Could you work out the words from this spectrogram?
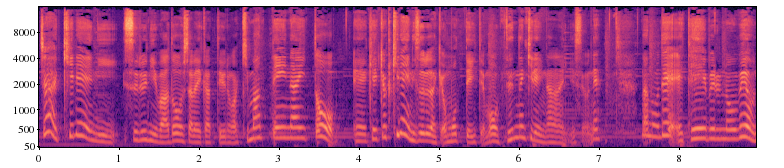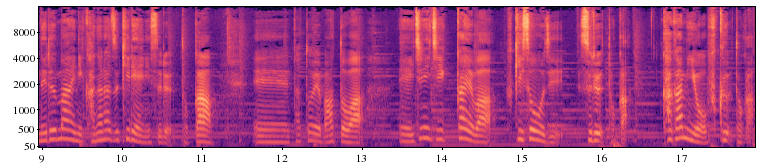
じゃあ綺麗にするにはどうしたらいいかっていうのが決まっていないと、えー、結局綺麗にするだけ思っていても全然綺麗にならないんですよね。なので、え、テーブルの上を寝る前に必ず綺麗にするとか、えー、例えばあとは、えー、1日1回は拭き掃除するとか鏡を拭くとか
